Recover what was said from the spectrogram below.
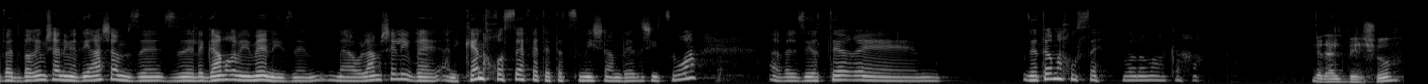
והדברים שאני מביאה שם זה, זה לגמרי ממני, זה מהעולם שלי, ואני כן חושפת את עצמי שם באיזושהי צורה, אבל זה יותר, אה, זה יותר מכוסה, בוא נאמר ככה. גדלת ביישוב,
